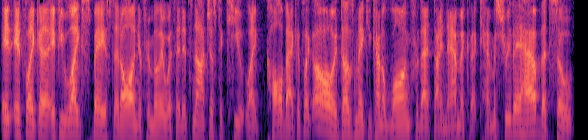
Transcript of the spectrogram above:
It, it's like a, if you like Spaced at all and you're familiar with it, it's not just a cute like callback. It's like oh, it does make you kind of long for that dynamic, that chemistry they have that's so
